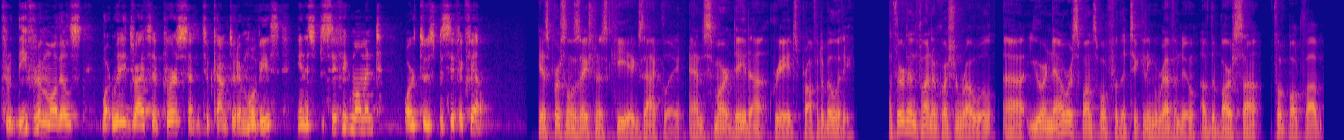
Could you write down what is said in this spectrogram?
through different models what really drives a person to come to the movies in a specific moment or to specific film. Yes, personalization is key, exactly, and smart data creates profitability. A third and final question, Raul. Uh, you are now responsible for the ticketing revenue of the Barca Football Club,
